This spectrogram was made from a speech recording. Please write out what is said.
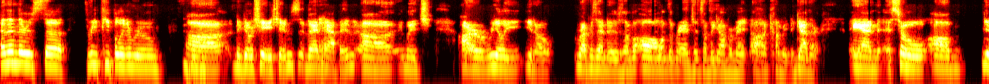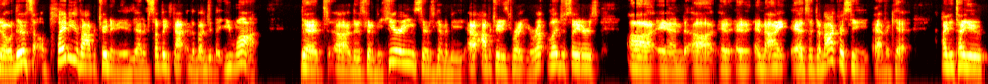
and then there's the three people in a room mm-hmm. uh, negotiations that happen, uh, which are really, you know, representatives of all of the branches of the government uh, coming together. And so, um, you know, there's plenty of opportunities that if something's not in the budget that you want, that uh, there's going to be hearings, there's going to be uh, opportunities for your legislators, uh, and, uh, and and I, as a democracy advocate, I can tell you,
